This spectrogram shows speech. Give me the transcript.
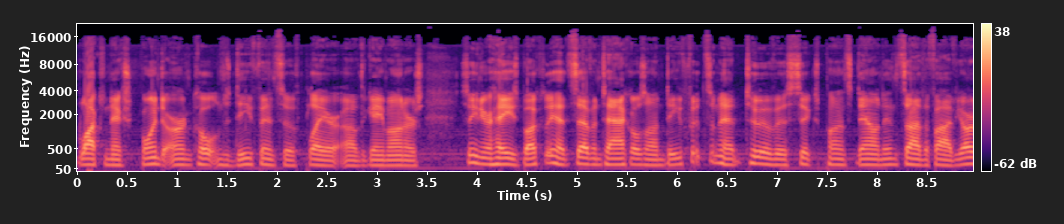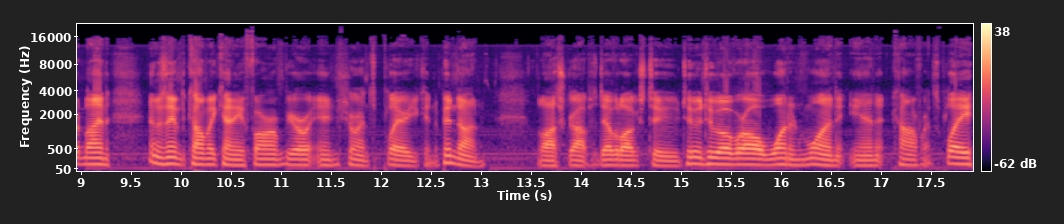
blocked an extra point to earn Colton's Defensive Player of the Game honors. Senior Hayes Buckley had seven tackles on defense and had two of his six punts down inside the five yard line and was named the Conway County Farm Bureau Insurance Player you can depend on. Loss drops Devil Dogs to 2 and 2 overall, 1 and 1 in conference play.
